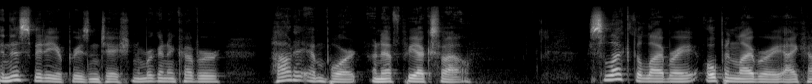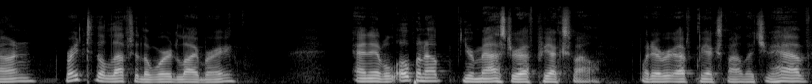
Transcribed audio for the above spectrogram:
In this video presentation, we're going to cover how to import an FPX file. Select the library, Open Library icon right to the left of the word library, and it will open up your master FPX file, whatever FPX file that you have,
